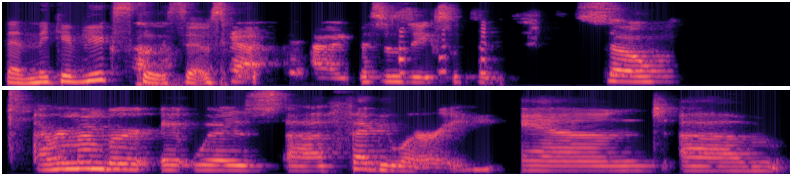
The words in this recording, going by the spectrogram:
Then they give you exclusives. Yeah, I, this is the exclusive. so I remember it was uh, February, and um,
